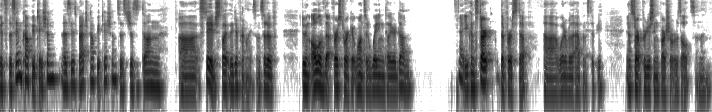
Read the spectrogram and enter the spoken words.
it's the same computation as these batch computations. It's just done uh, staged slightly differently. So instead of doing all of that first work at once and waiting until you're done, yeah, you can start the first step, uh, whatever that happens to be, and start producing partial results. And then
